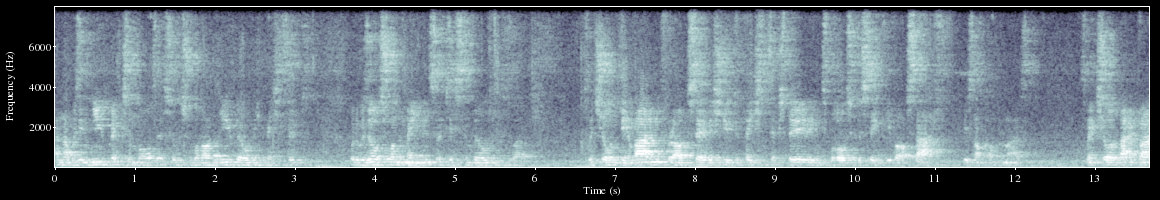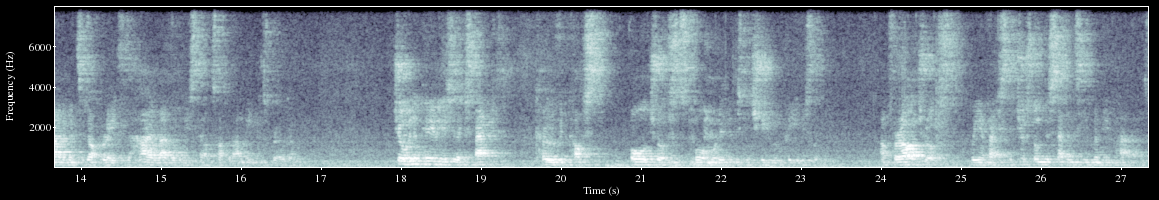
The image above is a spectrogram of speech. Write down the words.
And that was in new bricks and mortar, so this was our new building initiatives, but it was also on the maintenance of existing buildings as well. So To ensure the environment for our service user patients experience, but also the safety of our staff is not compromised. To make sure that, that environment is operated at a high level, we stay on top of that maintenance programme. During the period, as you'd expect, COVID cost all trusts more money than was consumed previously. And for our trust, we invested just under 17 million pounds,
